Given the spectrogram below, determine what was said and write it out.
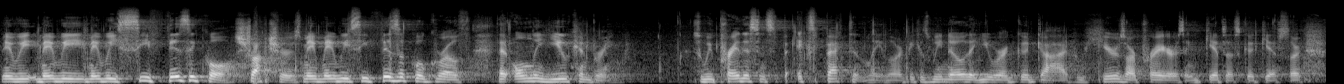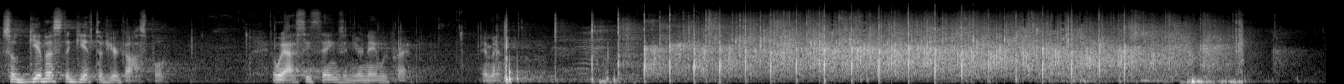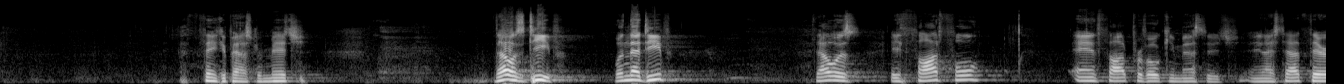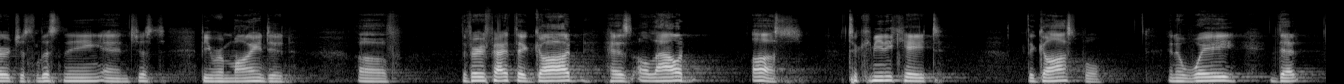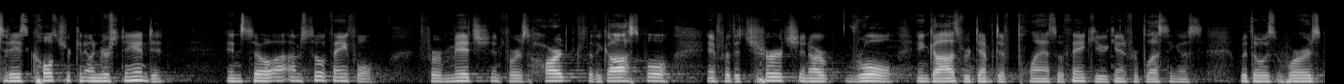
May we, may we, may we see physical structures. May, may we see physical growth that only you can bring. So we pray this expectantly, Lord, because we know that you are a good God who hears our prayers and gives us good gifts, Lord. So give us the gift of your gospel. And we ask these things in your name we pray. Amen. Thank you, Pastor Mitch. That was deep. Wasn't that deep? That was a thoughtful and thought provoking message. And I sat there just listening and just being reminded of the very fact that God has allowed us to communicate the gospel in a way that today's culture can understand it. And so I'm so thankful for Mitch and for his heart for the gospel and for the church and our role in God's redemptive plan. So thank you again for blessing us with those words.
